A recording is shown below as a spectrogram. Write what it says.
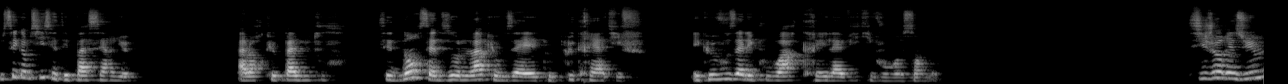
Ou c'est comme si c'était pas sérieux. Alors que pas du tout. C'est dans cette zone-là que vous allez être le plus créatif. Et que vous allez pouvoir créer la vie qui vous ressemble. Si je résume,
